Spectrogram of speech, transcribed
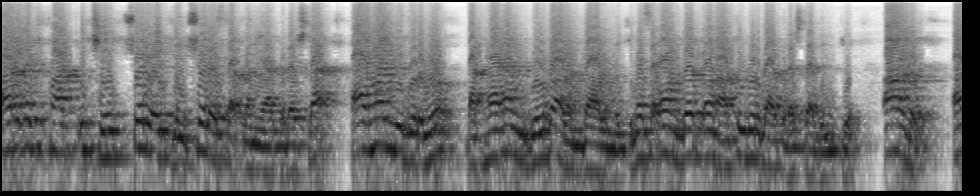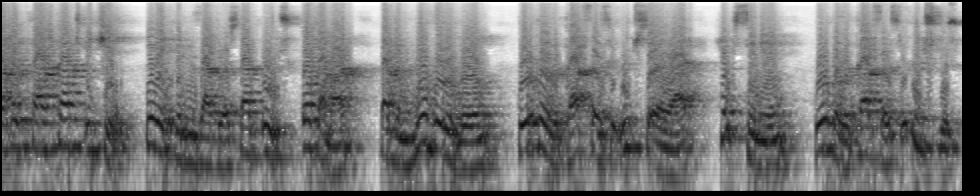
aradaki fark 2 şöyle eklenip şöyle hesaplanıyor arkadaşlar. Herhangi grubu bak herhangi grubu alın dağılımdaki. Mesela 14-16 grubu arkadaşlar dedim ki. Aldık. Aradaki fark kaç? 2. Bir eklediniz arkadaşlar 3. O zaman bakın bu grubun grup aralık katsayısı 3 ise eğer hepsinin grup aralık katsayısı 3'tür.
